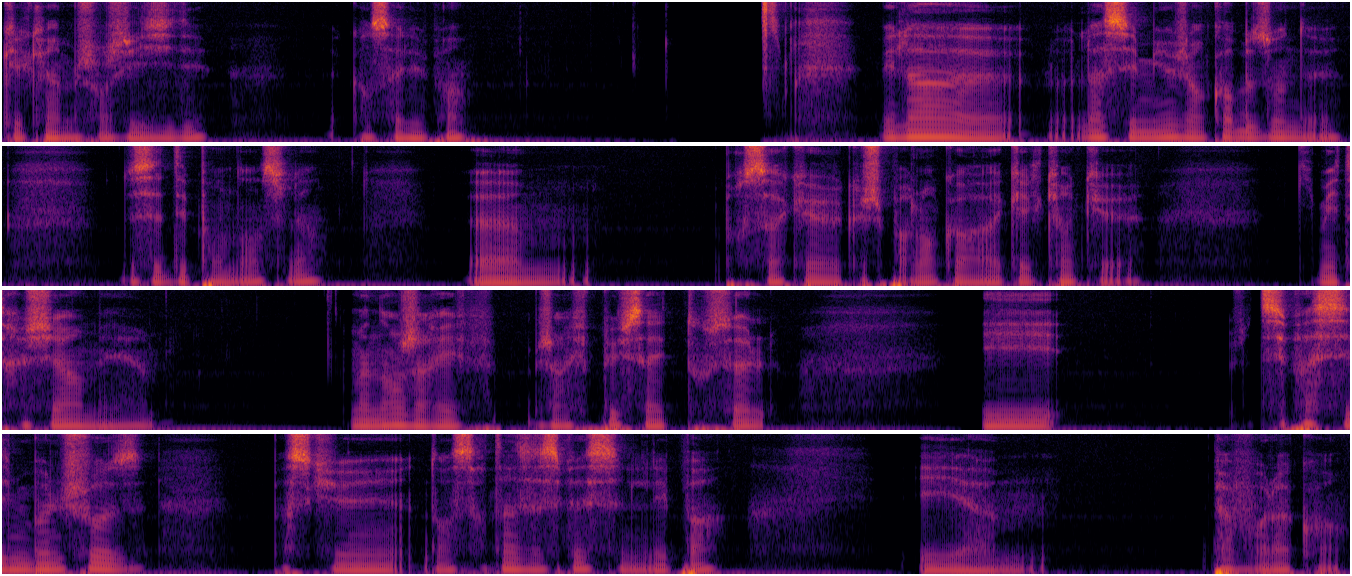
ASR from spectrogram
quelqu'un à me changer les idées quand ça allait pas. Mais là, là c'est mieux, j'ai encore besoin de, de cette dépendance-là. Euh, pour ça que, que je parle encore à quelqu'un que, qui m'est très cher, mais maintenant j'arrive, j'arrive plus à être tout seul. Et ne sais pas si c'est une bonne chose, parce que dans certains aspects, ça ne l'est pas. Et ben voilà quoi.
